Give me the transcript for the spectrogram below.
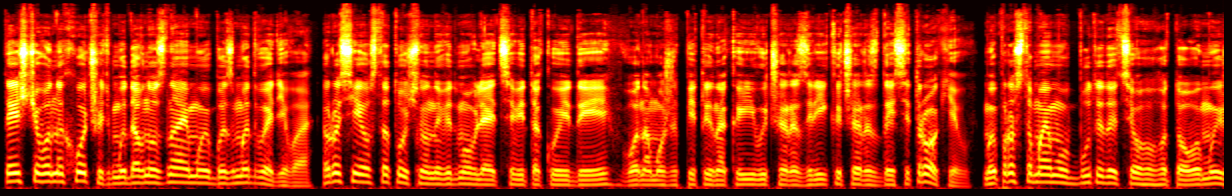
Те, що вони хочуть, ми давно знаємо і без Медведєва. Росія остаточно не відмовляється від такої ідеї. Вона може піти на Київ і через рік і через 10 років. Ми просто маємо бути до цього готовими і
